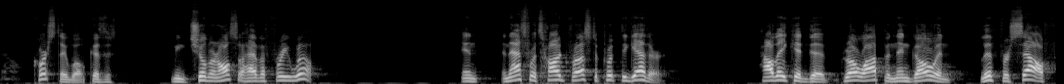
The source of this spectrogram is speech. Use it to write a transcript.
No, of course they will, because I mean, children also have a free will. And, and that's what's hard for us to put together. How they could uh, grow up and then go and live for self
